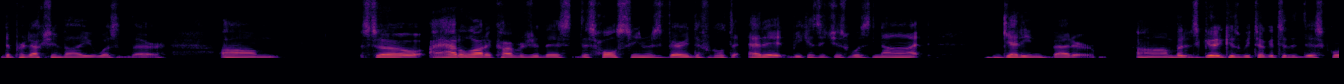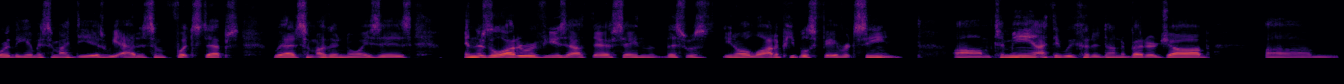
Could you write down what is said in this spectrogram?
the production value wasn't there um so I had a lot of coverage of this. This whole scene was very difficult to edit because it just was not getting better. Um, but it's good because we took it to the Discord. They gave me some ideas. We added some footsteps. We added some other noises. And there's a lot of reviews out there saying that this was, you know, a lot of people's favorite scene. Um, to me, I think we could have done a better job. Um,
